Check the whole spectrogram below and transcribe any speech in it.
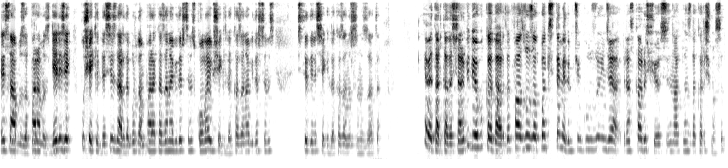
hesabımıza paramız gelecek. Bu şekilde sizler de buradan para kazanabilirsiniz. Kolay bir şekilde kazanabilirsiniz. İstediğiniz şekilde kazanırsınız zaten. Evet arkadaşlar video bu kadardı. Fazla uzatmak istemedim çünkü uzayınca biraz karışıyor. Sizin aklınızda karışmasın.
